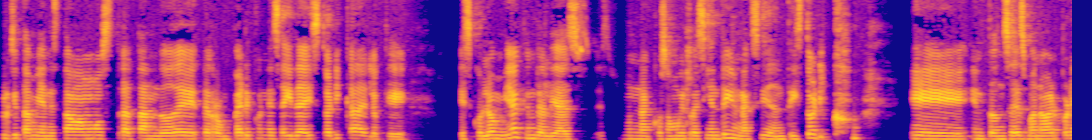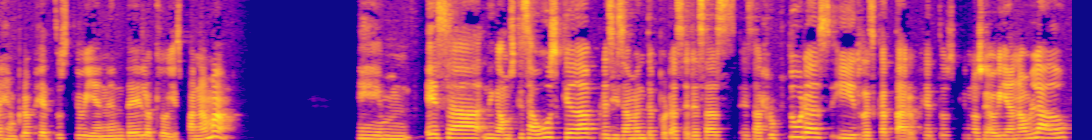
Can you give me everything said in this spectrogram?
porque también estábamos tratando de, romper con esa idea histórica de lo que es Colombia, que en realidad es, una cosa muy reciente y un accidente histórico. Eh, entonces van a ver, por ejemplo, objetos que vienen de lo que hoy es Panamá. Em, esa, digamos que esa búsqueda, precisamente por hacer esas, esas rupturas y rescatar objetos que no se habían hablado,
